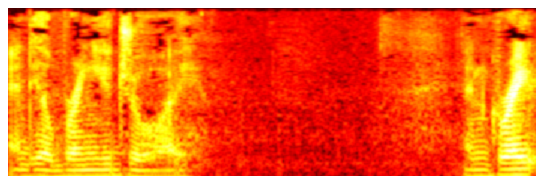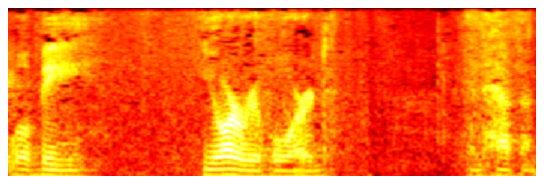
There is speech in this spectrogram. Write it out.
And He'll bring you joy. And great will be your reward in heaven.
